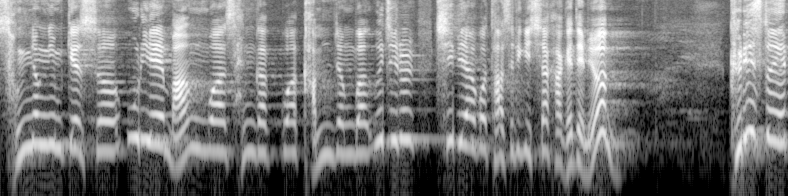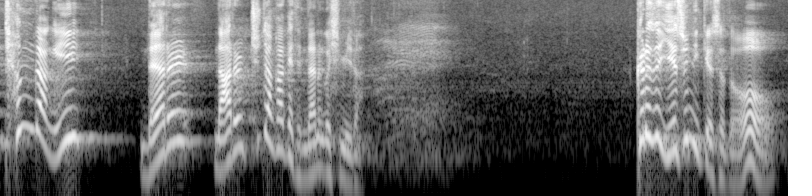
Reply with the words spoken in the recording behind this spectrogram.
성령님께서 우리의 마음과 생각과 감정과 의지를 지배하고 다스리기 시작하게 되면 그리스도의 평강이 나를 나를 주장하게 된다는 것입니다. 그래서 예수님께서도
